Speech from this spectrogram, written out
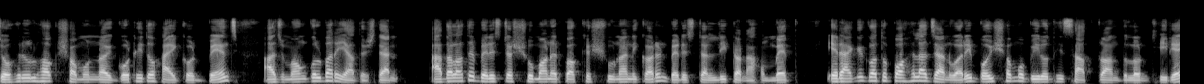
জহিরুল হক সমন্বয় গঠিত হাইকোর্ট বেঞ্চ আজ মঙ্গলবার এই আদেশ দেন। আদালতে ব্যারিস্টার সুমনের পক্ষে শুনানি করেন ব্যারিস্টার লিটন আহমেদ। এর আগে গত পহেলা জানুয়ারি বৈষম্য বিরোধী ছাত্র আন্দোলন ঘিরে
